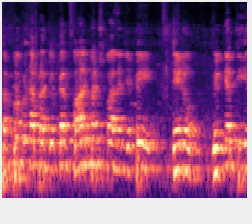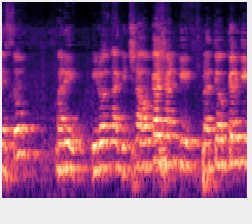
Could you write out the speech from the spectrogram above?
తప్పకుండా ప్రతి ఒక్కరు పాల్పంచుకోవాలని చెప్పి నేను విజ్ఞప్తి చేస్తూ మరి ఈరోజు నాకు ఇచ్చిన అవకాశానికి ప్రతి ఒక్కరికి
